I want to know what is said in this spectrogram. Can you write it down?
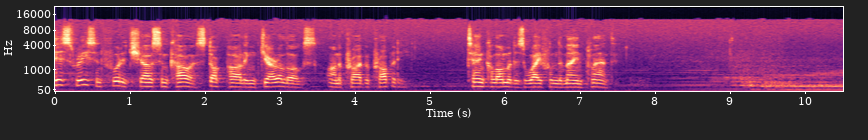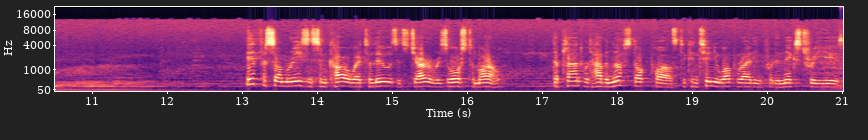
This recent footage shows Simcoa stockpiling jarrah logs on a private property, 10 kilometres away from the main plant. If for some reason some Simcoa were to lose its jarrah resource tomorrow, the plant would have enough stockpiles to continue operating for the next three years.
